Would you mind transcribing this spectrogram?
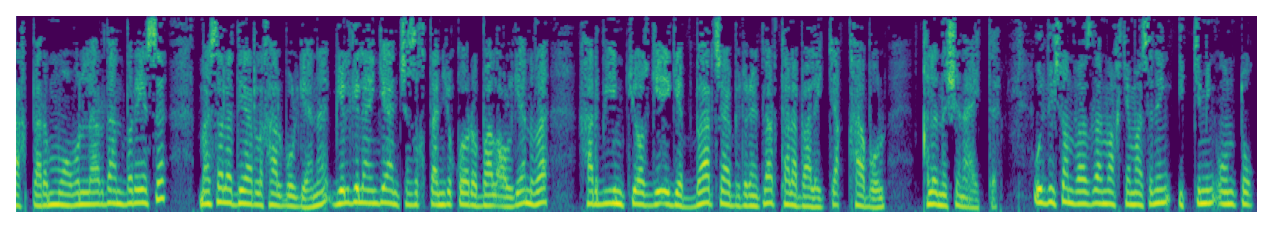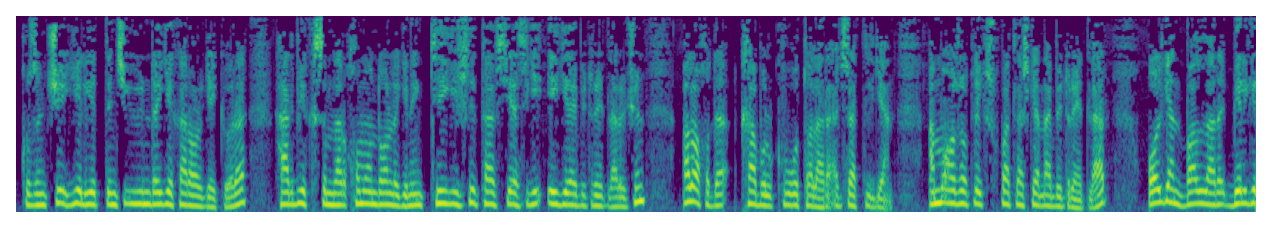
rahbari muovinlaridan biri esa masala deyarli hal bo'lgani belgilangan chiziqdan yuqori ball olgan va harbiy imtiyozga ega barcha abituriyentlar talabalikka qabul qilinishini aytdi. O'zbekiston vazirlar mahkamasining ikki ming o'n to'qqizinchi yil yettinchi iyundagi qaroriga ko'ra harbiy qismlar qo'mondonligining tegishli tavsiyasiga ega abituriyentlar uchun alohida qabul kvotalari ajratilgan. Ammo ozodlik suhbatlashgan abituriyentlar olgan ballari belgilangan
